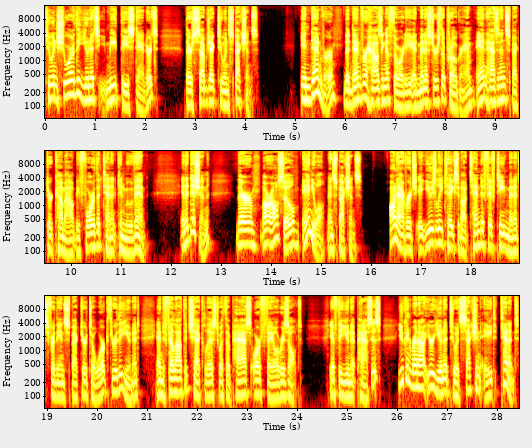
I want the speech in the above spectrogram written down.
To ensure the units meet these standards, they're subject to inspections. In Denver, the Denver Housing Authority administers the program and has an inspector come out before the tenant can move in. In addition, there are also annual inspections. On average, it usually takes about 10 to 15 minutes for the inspector to work through the unit and fill out the checklist with a pass or fail result. If the unit passes, you can rent out your unit to its Section 8 tenant.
